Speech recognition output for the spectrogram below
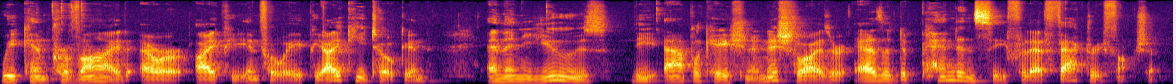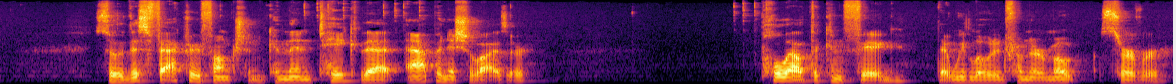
we can provide our IP info API key token and then use the application initializer as a dependency for that factory function. So this factory function can then take that app initializer, pull out the config that we loaded from the remote server,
